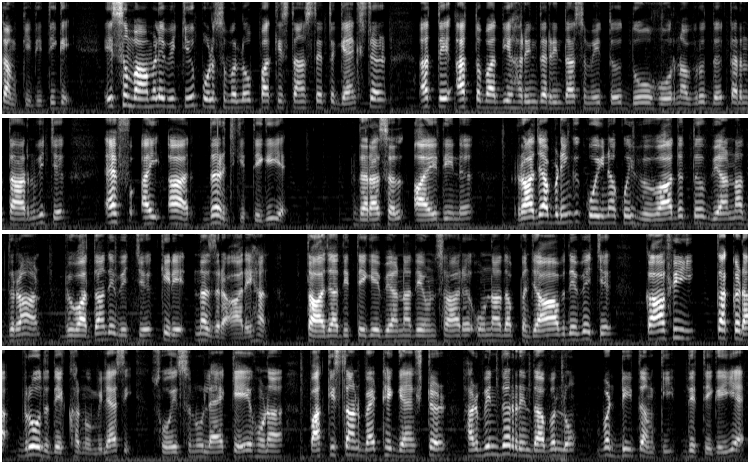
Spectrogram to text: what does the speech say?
ਧਮਕੀ ਦਿੱਤੀ ਗਈ। ਇਸ ਮਾਮਲੇ ਵਿੱਚ ਪੁਲਿਸ ਵੱਲੋਂ ਪਾਕਿਸਤਾਨ ਸਥਿਤ ਗੈਂਗਸਟਰ ਅਤੇ ਅੱਤਵਾਦੀ ਹਰਿੰਦਰ ਰਿੰਦਾ ਸਮੇਤ ਦੋ ਹੋਰਨਾਂ ਵਿਰੁੱਧ ਤਰਨਤਾਰਨ ਵਿੱਚ ਐਫ ਆਈ ਆਰ ਦਰਜ ਕੀਤੀ ਗਈ ਹੈ। ਦਰਅਸਲ, ਆਏ ਦਿਨ ਰਾਜਾ ਬੜਿੰਗ ਕੋਈ ਨਾ ਕੋਈ ਵਿਵਾਦਤ ਬਿਆਨਾਂ ਦੌਰਾਨ ਵਿਵਾਦਾਂ ਦੇ ਵਿੱਚ ਘਿਰੇ ਨਜ਼ਰ ਆ ਰਹੇ ਹਨ। ਤਾਜ਼ਾ ਦਿੱਤੇ ਗਏ ਬਿਆਨਾਂ ਦੇ ਅਨੁਸਾਰ ਉਹਨਾਂ ਦਾ ਪੰਜਾਬ ਦੇ ਵਿੱਚ ਕਾਫੀ ਤਕੜਾ ਵਿਰੋਧ ਦੇਖਣ ਨੂੰ ਮਿਲਿਆ ਸੀ। ਸੋ ਇਸ ਨੂੰ ਲੈ ਕੇ ਹੁਣ ਪਾਕਿਸਤਾਨ ਬੈਠੇ ਗੈਂਗਸਟਰ ਹਰਵਿੰਦਰ ਰਿੰਦਾ ਵੱਲੋਂ ਵੱਡੀ ਧਮਕੀ ਦਿੱਤੀ ਗਈ ਹੈ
